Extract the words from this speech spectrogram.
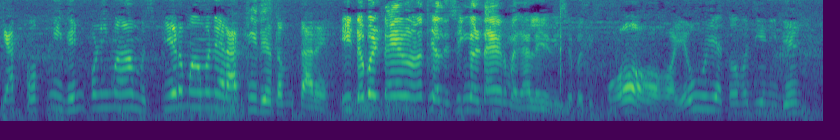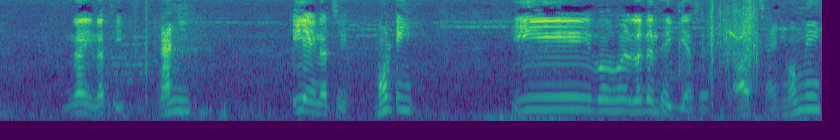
ક્યાંક કોકની બેનપણીમાં આમ સ્પેરમાં મને રાખી દે તમ તારે. એ ડબલ ટાયર નથી હાલતી. સિંગલ ટાયરમાં હાલે એવી છે બધી. ઓહો એવું છે તો બધી એની બેન? નહીં નથી. નાની? એ નથી. મોટી? ઈ લગન થઈ ગયા છે. અચ્છા એની મમ્મી?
